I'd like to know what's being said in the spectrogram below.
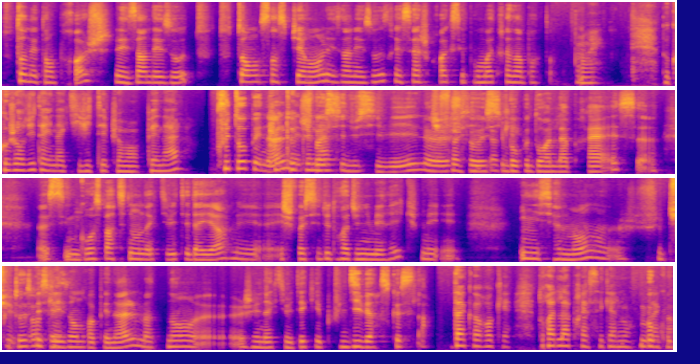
tout en étant proches les uns des autres, tout en s'inspirant les uns les autres. Et ça, je crois que c'est pour moi très important. Ouais. Donc aujourd'hui, tu as une activité purement pénale Plutôt pénale, mais je fais aussi du civil, je fais aussi, beaucoup de droit de la presse. Euh, c'est une grosse partie de mon activité d'ailleurs, mais je fais aussi du droit du numérique. Mais initialement, euh, je suis plutôt spécialisée en droit pénal. Maintenant, euh, j'ai une activité qui est plus diverse que cela. D'accord, ok. Droit de la presse également. Beaucoup.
